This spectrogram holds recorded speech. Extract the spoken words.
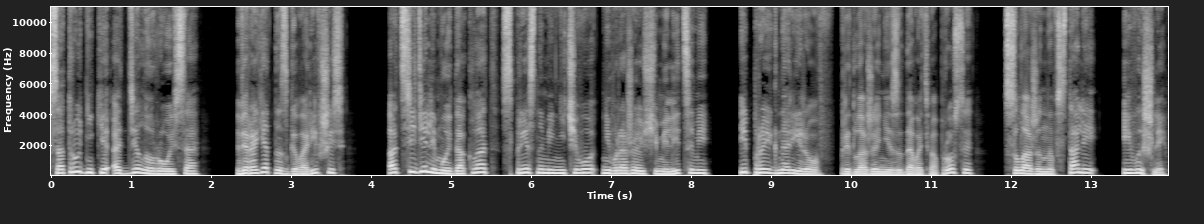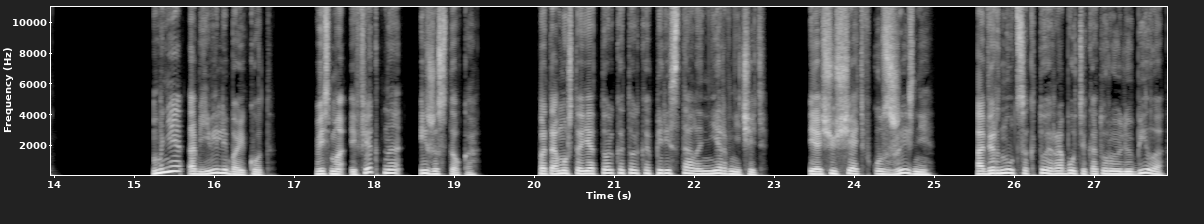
Сотрудники отдела Ройса, вероятно сговорившись, отсидели мой доклад с пресными, ничего не выражающими лицами и, проигнорировав предложение задавать вопросы, слаженно встали и вышли. Мне объявили бойкот. Весьма эффектно и жестоко. Потому что я только-только перестала нервничать и ощущать вкус жизни, а вернуться к той работе, которую любила,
